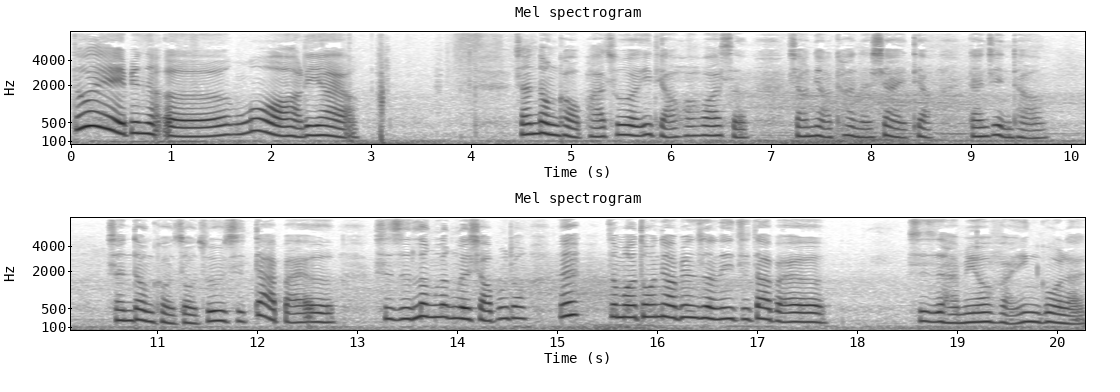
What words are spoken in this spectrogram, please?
对，变成鹅，哇，好厉害啊！山洞口爬出了一条花花蛇，小鸟看了吓一跳，赶紧逃。山洞口走出一只大白鹅，是只愣愣的小不通。哎，怎么鸵鸟变成了一只大白鹅？狮子还没有反应过来，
